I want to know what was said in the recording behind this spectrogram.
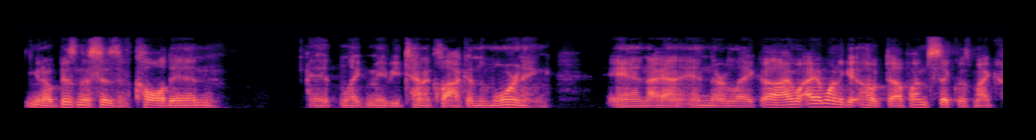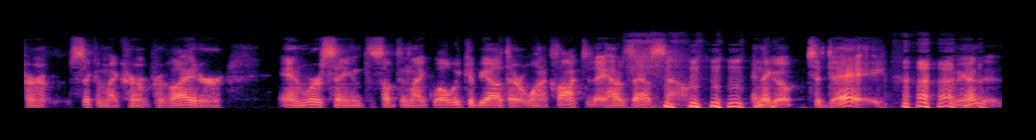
you know, businesses have called in at like maybe 10 o'clock in the morning and I and they're like, oh, I, I want to get hooked up. I'm sick with my current sick of my current provider, and we're saying something like, "Well, we could be out there at one o'clock today. How does that sound?" and they go, "Today? I mean,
